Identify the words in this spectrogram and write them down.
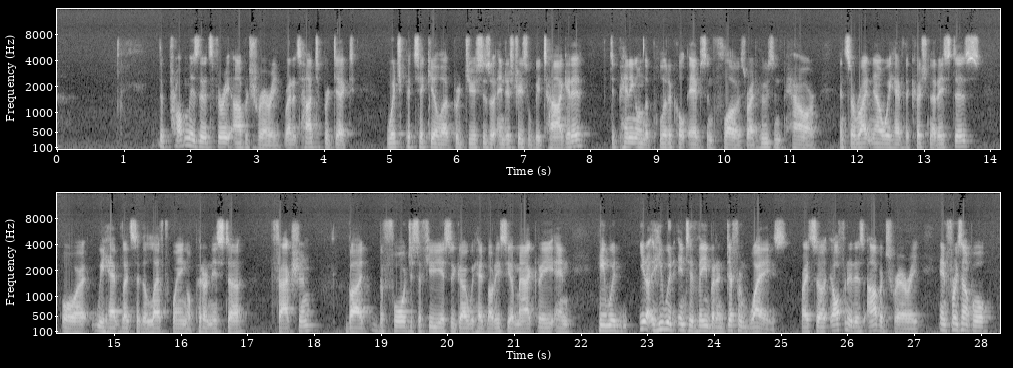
The problem is that it's very arbitrary, right? It's hard to predict which particular producers or industries will be targeted depending on the political ebbs and flows, right? Who's in power? And so right now we have the Kirchneristas, or we have, let's say, the left wing or Peronista faction. But before, just a few years ago, we had Mauricio Macri, and he would, you know, he would intervene, but in different ways right? So often it is arbitrary. And for example,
